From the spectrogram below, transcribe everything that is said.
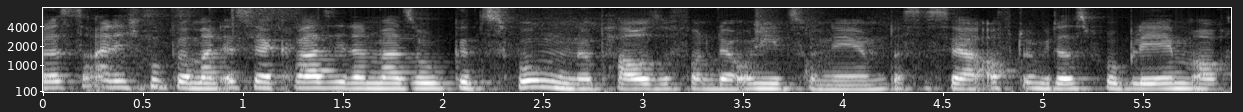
Das ist doch eigentlich gut, weil man ist ja quasi dann mal so gezwungen, eine Pause von der Uni zu nehmen. Das ist ja oft irgendwie das Problem, auch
